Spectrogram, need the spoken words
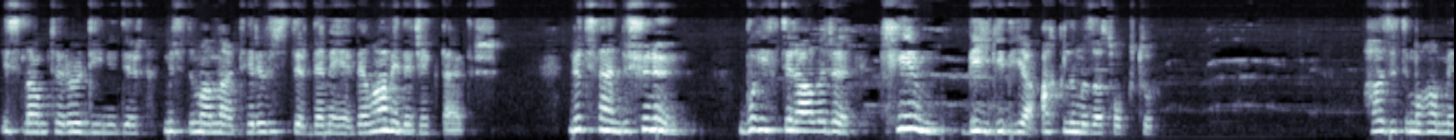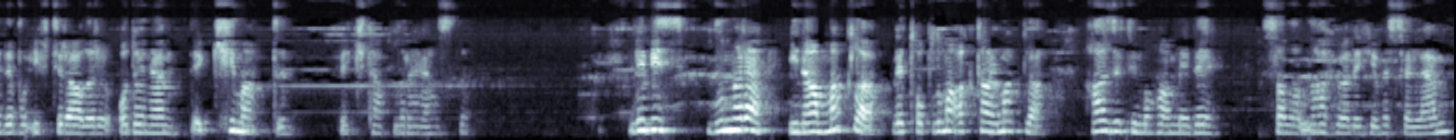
İslam terör dinidir, Müslümanlar teröristtir demeye devam edeceklerdir. Lütfen düşünün. Bu iftiraları kim bilgi diye aklımıza soktu? Hz. Muhammed'e bu iftiraları o dönemde kim attı ve kitaplara yazdı? Ve biz bunlara inanmakla ve topluma aktarmakla Hz. Muhammed'e sallallahu aleyhi ve sellem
